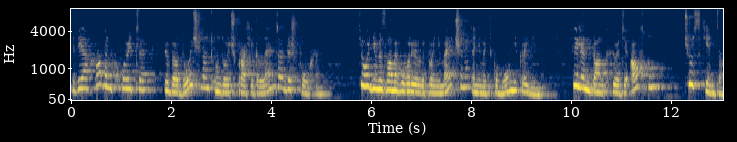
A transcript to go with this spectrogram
Wir haben heute über Deutschland und deutschsprachige Länder gesprochen. Сьогодні ми з вами говорили про Німеччину та німецькомовні країни. Vielen Dank für die Achtung. Tschüss, Kinder.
